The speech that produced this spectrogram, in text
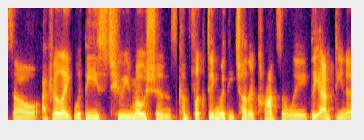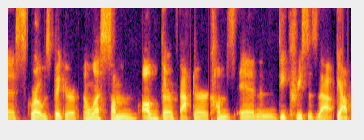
So I feel like with these two emotions conflicting with each other constantly, the emptiness grows bigger unless some other factor comes in and decreases that gap.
